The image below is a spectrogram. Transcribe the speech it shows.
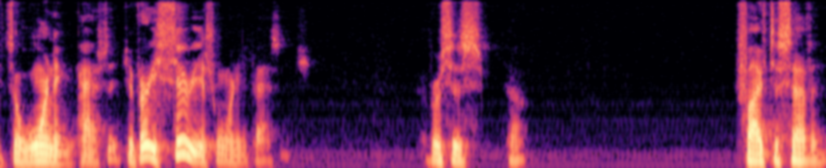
it's a warning passage, a very serious warning passage. Verses uh, 5 to 7.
